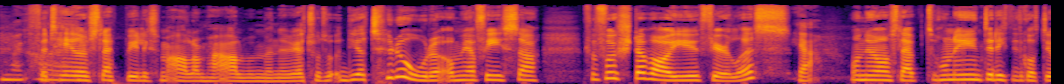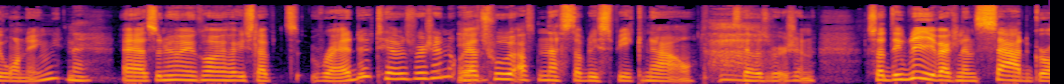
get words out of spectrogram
Oh För. Taylor släpper ju liksom alla de här albumen nu. Jag tror, jag tror, om jag får gissa, för första var ju Fearless. Ja. Och nu har hon släppt, hon är ju inte riktigt gått i ordning. Eh, så nu har har jag ju släppt Red, Taylors version. Och Ja. jag tror att nästa blir Speak Now, Taylors version. Så det blir ju verkligen sad girl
